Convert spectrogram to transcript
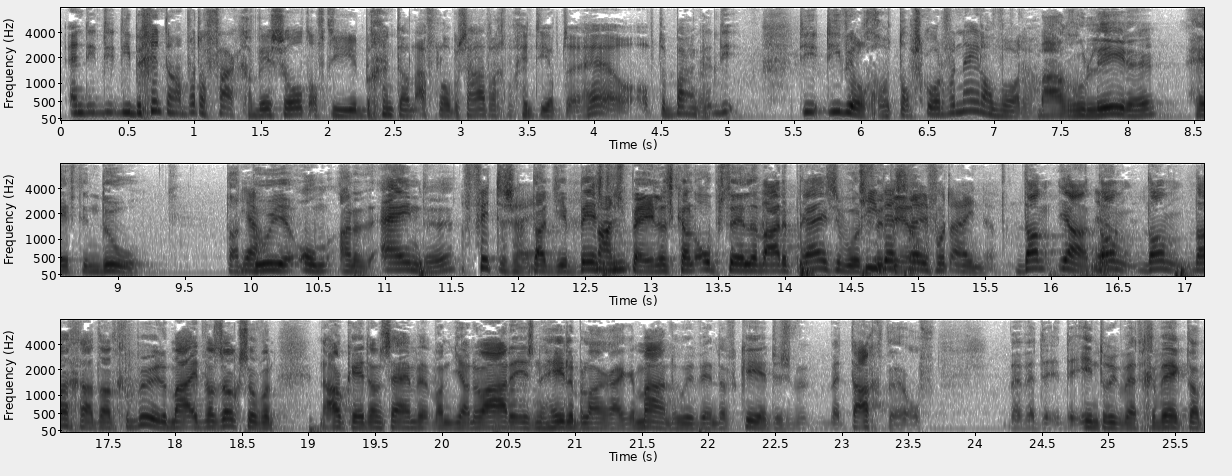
En die, die, die begint dan, wordt dan vaak gewisseld. Of die begint dan afgelopen zaterdag begint die op, de, hè, op de bank. Die, die, die wil gewoon topscorer van Nederland worden. Maar roleren heeft een doel. Dat Ja. doe je om aan het einde Fit te zijn. dat je beste Nou, spelers kan opstellen waar de prijzen worden Tien verdeeld. wedstrijden voor het einde. Dan, ja, dan, Dan, dan gaat dat gebeuren. Maar het was ook zo van, nou oké, dan zijn we, want januari is een hele belangrijke maand, hoe je bent of verkeerd. Dus we, we dachten, of we de, de indruk werd gewekt dat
